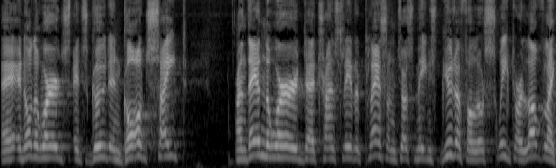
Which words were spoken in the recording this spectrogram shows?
Uh, in other words, it's good in God's sight. And then the word uh, translated pleasant just means beautiful or sweet or lovely.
